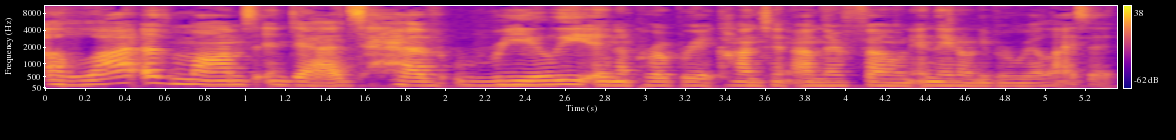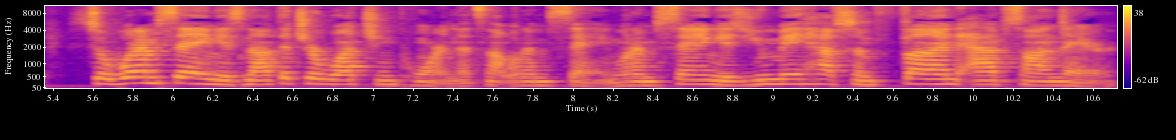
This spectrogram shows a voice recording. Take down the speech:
A lot of moms and dads have really inappropriate content on their phone and they don't even realize it. So, what I'm saying is not that you're watching porn. That's not what I'm saying. What I'm saying is you may have some fun apps on there.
